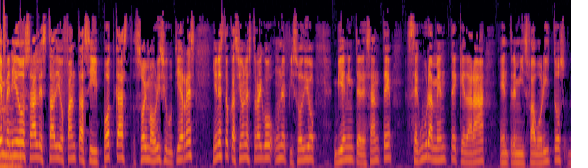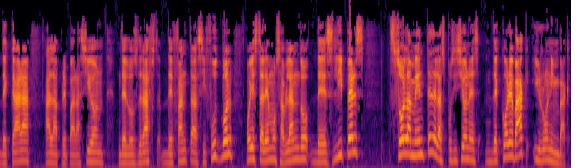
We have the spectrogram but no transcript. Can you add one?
Bienvenidos al Estadio Fantasy Podcast, soy Mauricio Gutiérrez y en esta ocasión les traigo un episodio bien interesante, seguramente quedará entre mis favoritos de cara a la preparación de los drafts de fantasy fútbol. Hoy estaremos hablando de sleepers solamente de las posiciones de coreback y running back.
